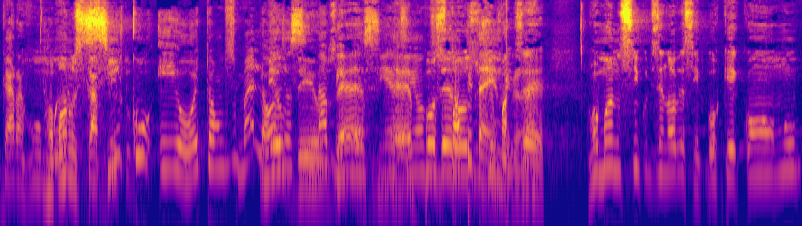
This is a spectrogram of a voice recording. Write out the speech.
Cara, Romanos, Romanos capítulo 5 e 8 é um dos melhores Meu assim, Deus, da Bíblia. é, assim, é assim, um dos poderoso top 10 demais. Né? é. Romanos 5,19 assim, porque como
